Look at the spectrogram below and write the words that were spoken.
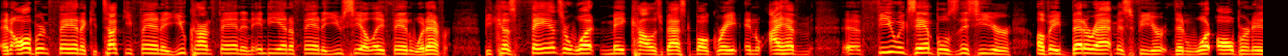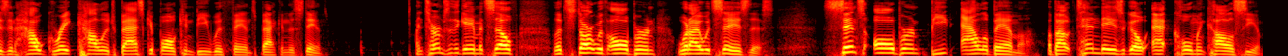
an Auburn fan, a Kentucky fan, a UConn fan, an Indiana fan, a UCLA fan, whatever. Because fans are what make college basketball great. And I have a few examples this year of a better atmosphere than what Auburn is and how great college basketball can be with fans back in the stands. In terms of the game itself, let's start with Auburn. What I would say is this since Auburn beat Alabama about 10 days ago at Coleman Coliseum,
